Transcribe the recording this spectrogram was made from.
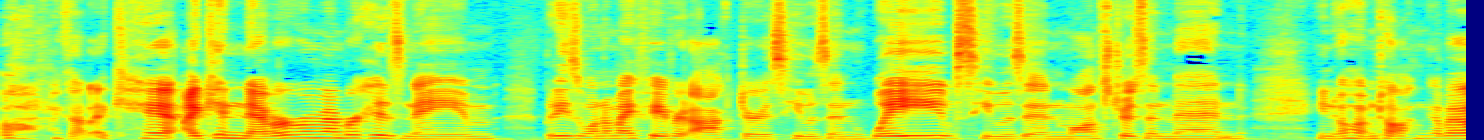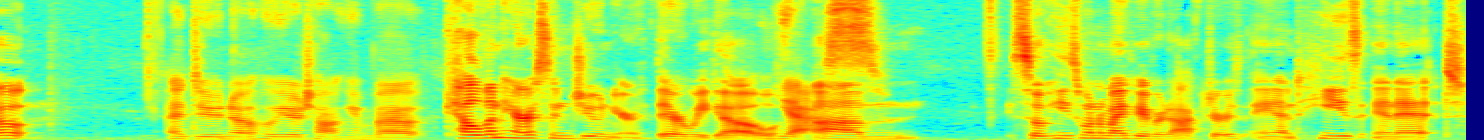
oh my god, I can't, I can never remember his name, but he's one of my favorite actors. He was in Waves, he was in Monsters and Men. You know who I'm talking about? I do know who you're talking about. Kelvin Harrison Jr. There we go. Yes. Um, so he's one of my favorite actors, and he's in it.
